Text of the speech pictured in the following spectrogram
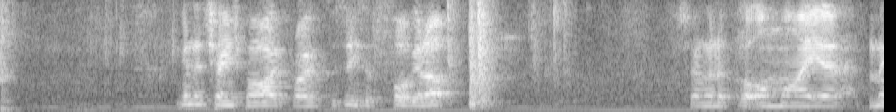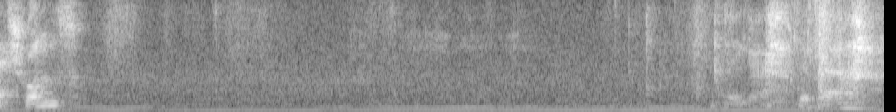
I'm going to change my eye pro because these are fogging up. So I'm going to put on my uh, mesh ones. There you go, a bit better.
